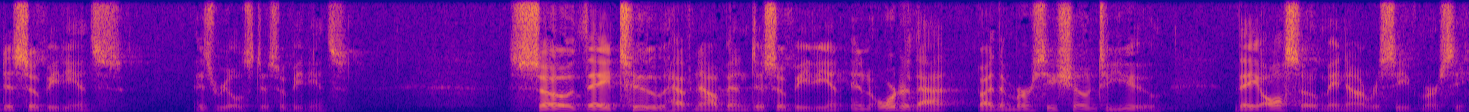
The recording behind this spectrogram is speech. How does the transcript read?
disobedience, Israel's disobedience, so they too have now been disobedient, in order that, by the mercy shown to you, they also may now receive mercy.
